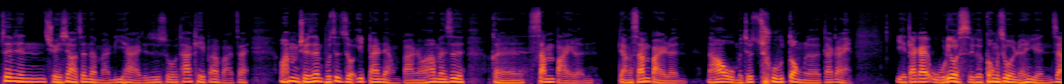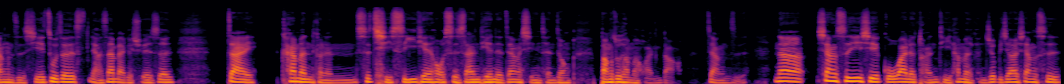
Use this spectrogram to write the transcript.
这间学校真的蛮厉害，就是说他可以办法在，哦，他们学生不是只有一班两班，然后他们是可能三百人、两三百人，然后我们就出动了大概也大概五六十个工作人员这样子协助这两三百个学生在。他们可能是骑十一天或十三天的这样行程中，帮助他们环岛这样子。那像是一些国外的团体，他们可能就比较像是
